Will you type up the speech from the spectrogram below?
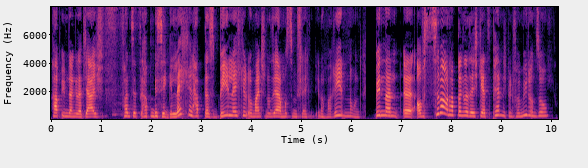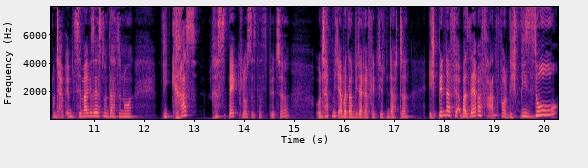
hab ihm dann gesagt, ja, ich fand's jetzt, hab ein bisschen gelächelt, hab das belächelt und meinte nur, ja, da musst du mich vielleicht mit ihr nochmal reden und bin dann äh, aufs Zimmer und hab dann gesagt, ich gehe jetzt pennen, ich bin voll müde und so und hab im Zimmer gesessen und dachte nur, wie krass respektlos ist das bitte und habe mich aber dann wieder reflektiert und dachte, ich bin dafür aber selber verantwortlich. Wieso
